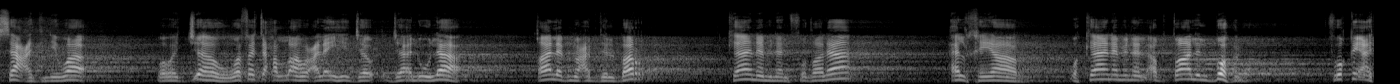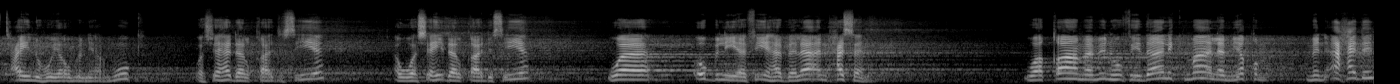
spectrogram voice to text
سعد لواء ووجهه وفتح الله عليه جالولا. قال ابن عبد البر كان من الفضلاء الخيار وكان من الأبطال البهم فقئت عينه يوم اليرموك وشهد القادسية أو وشهد القادسية وأبلي فيها بلاء حسنا. وقام منه في ذلك ما لم يقم من أحد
